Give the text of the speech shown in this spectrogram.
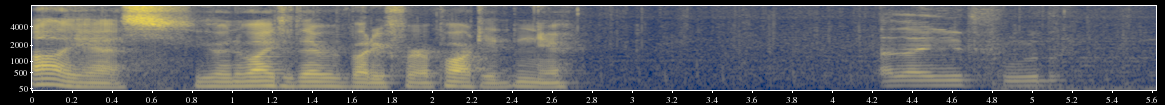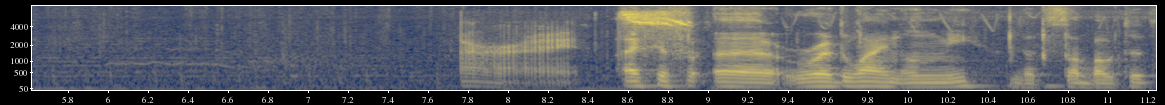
Ah, yes. You invited everybody for a party, didn't you? And I need food. Alright. I have uh, red wine on me. That's about it.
